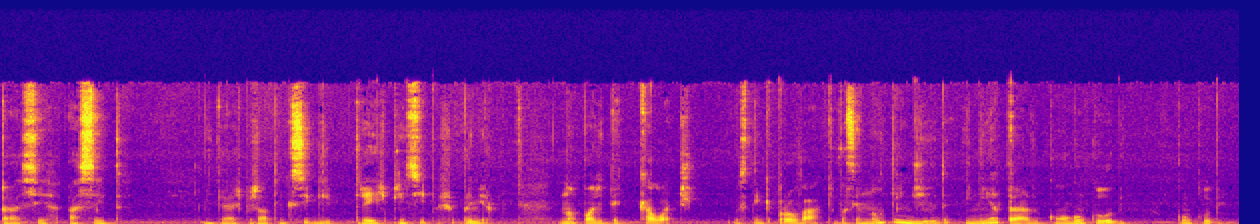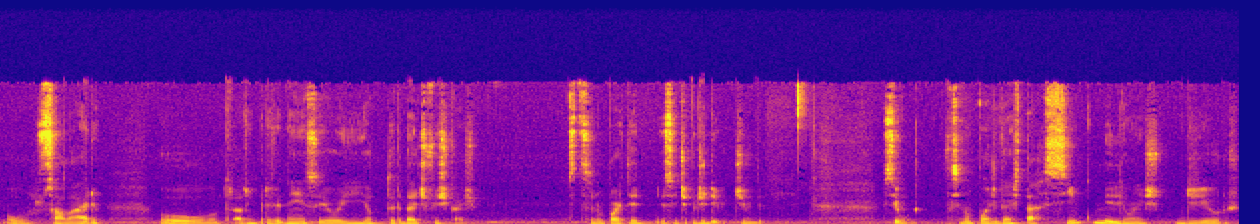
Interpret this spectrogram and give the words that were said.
para ser aceita, entre aspas, ela tem que seguir três princípios. O primeiro, não pode ter calote você tem que provar que você não tem dívida e nem atraso com algum clube, com clube, ou salário, ou atraso em previdência ou em autoridades fiscais. Você não pode ter esse tipo de dívida. Segundo, você não pode gastar 5 milhões de euros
